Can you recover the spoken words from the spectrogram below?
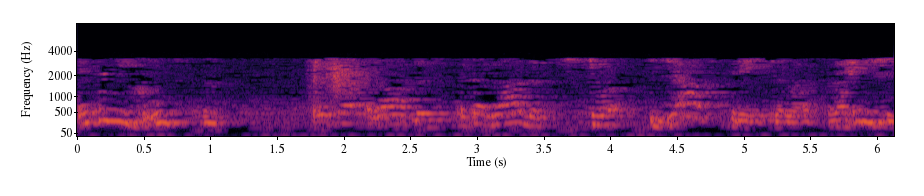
это не грустно. Это радость. Это радость, что я встретила в своей жизни.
